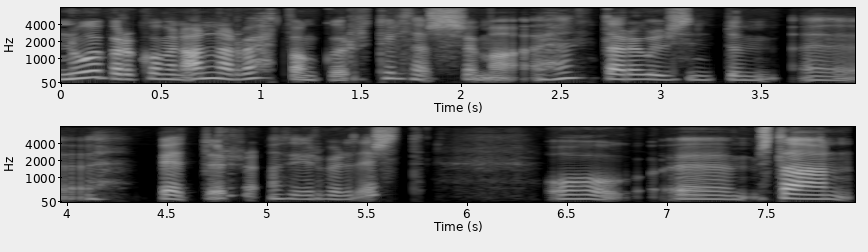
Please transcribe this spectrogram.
Nú er bara komin annar vettfangur til þess sem að hendar auglísendum uh, betur að því er veriðist og um, staðan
